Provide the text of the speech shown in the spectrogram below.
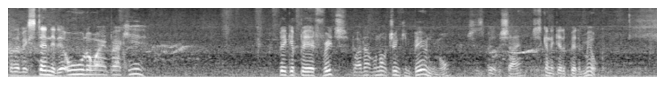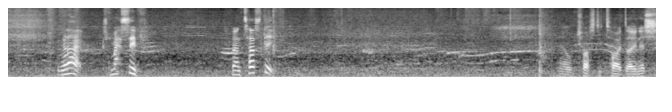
But they've extended it all the way back here bigger beer fridge, but I am not drinking beer anymore, which is a bit of a shame. I'm just going to get a bit of milk. Look at that, it's massive. Fantastic. The old trusty Thai Danish.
